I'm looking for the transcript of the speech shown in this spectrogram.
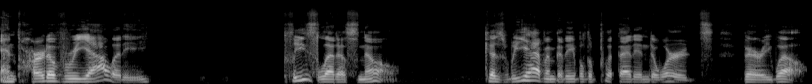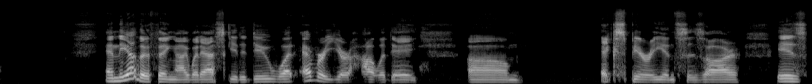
and part of reality, please let us know because we haven't been able to put that into words very well. And the other thing I would ask you to do, whatever your holiday um, experiences are, is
